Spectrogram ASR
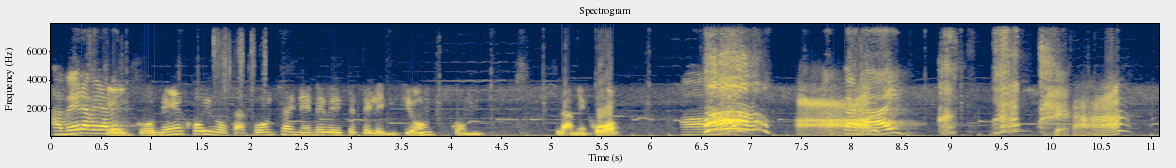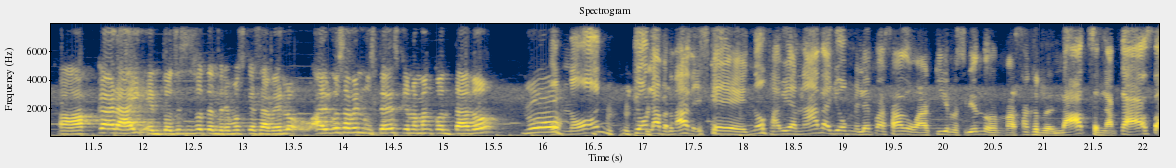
A ver, a ver, a ver. el conejo y Rosa Concha en MBS Televisión con la mejor, Ah, Ah, caray. ¿será? Ah, caray. Entonces eso tendremos que saberlo. ¿Algo saben ustedes que no me han contado? No. No, yo la verdad es que no sabía nada. Yo me le he pasado aquí recibiendo masajes relax en la casa,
